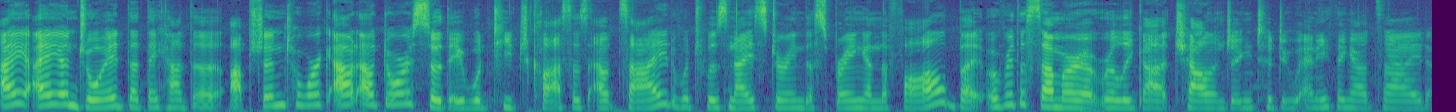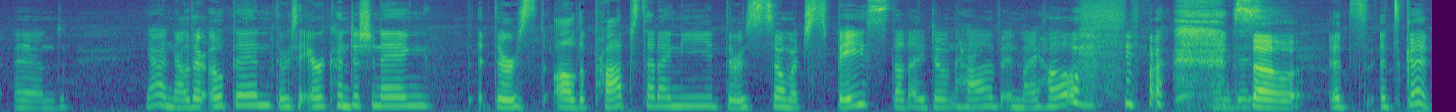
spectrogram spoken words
I, I enjoyed that they had the option to work out outdoors, so they would teach classes outside, which was nice during the spring and the fall. But over the summer, it really got challenging to do anything outside. And yeah, now they're open, there's air conditioning, there's all the props that I need. There's so much space that I don't have in my home. so it's it's good.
